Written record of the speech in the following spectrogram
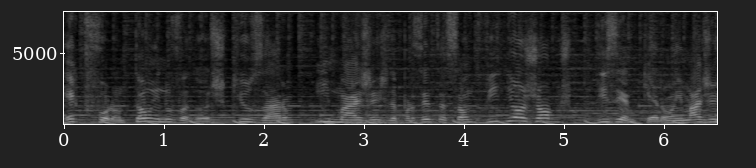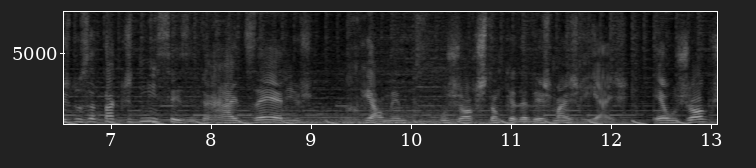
É que foram tão inovadores que usaram imagens da apresentação de videojogos, dizendo que eram imagens dos ataques de mísseis e de raids aéreos. Realmente, os jogos estão cada vez mais reais é os jogos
